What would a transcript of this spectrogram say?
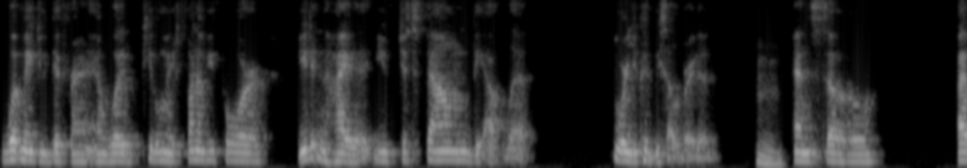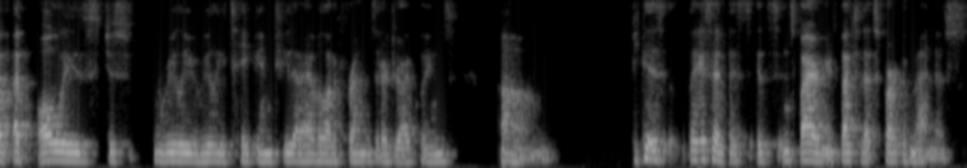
what made you different and what people made fun of you for. You didn't hide it. You just found the outlet where you could be celebrated. Hmm. and so I've, I've always just really really taken to that. I have a lot of friends that are drag queens um, because like i said it's it's inspiring. It's back to that spark of madness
